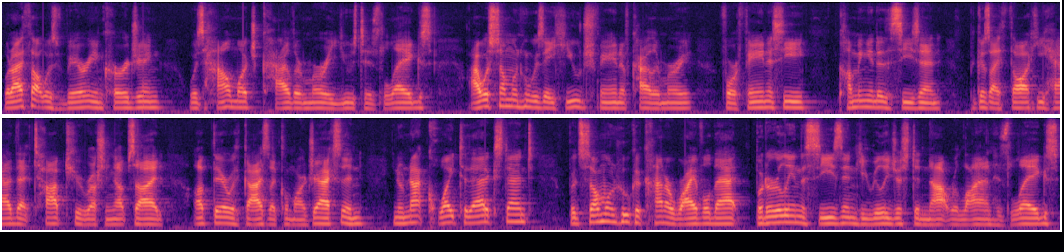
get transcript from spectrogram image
What I thought was very encouraging was how much Kyler Murray used his legs. I was someone who was a huge fan of Kyler Murray for fantasy coming into the season because I thought he had that top tier rushing upside up there with guys like Lamar Jackson. You know, not quite to that extent, but someone who could kind of rival that. But early in the season, he really just did not rely on his legs,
